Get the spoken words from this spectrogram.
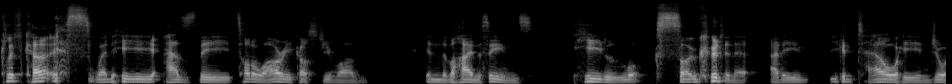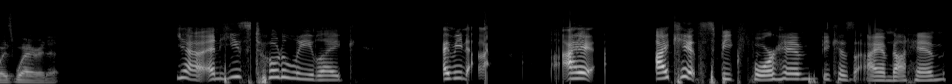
Cliff Curtis, when he has the Tonowari costume on in the behind the scenes, he looks so good in it, and he you can tell he enjoys wearing it. Yeah, and he's totally like, I mean, I, I can't speak for him because I am not him.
